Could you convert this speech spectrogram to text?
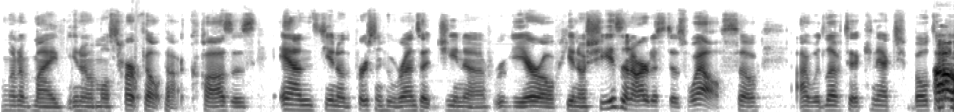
one of my, you know, most heartfelt causes and you know the person who runs it gina ruggiero you know she is an artist as well so I would love to connect both of oh,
